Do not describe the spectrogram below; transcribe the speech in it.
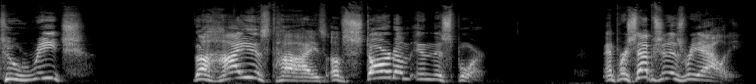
to reach the highest highs of stardom in this sport. And perception is reality.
